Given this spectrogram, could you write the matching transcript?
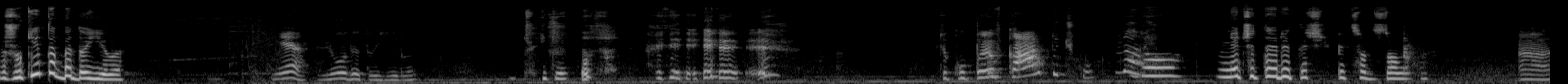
Жуки тебе доїли? Ні, люди то їли. Ти купив карточку? Да. Мені 4500 золота. А.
